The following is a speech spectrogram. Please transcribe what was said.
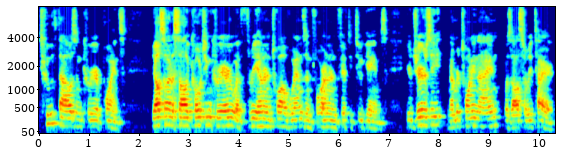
2,000 career points. You also had a solid coaching career with 312 wins and 452 games. Your jersey, number 29, was also retired.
